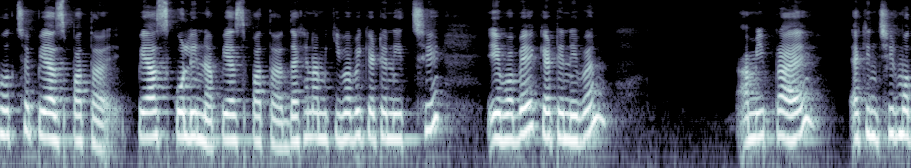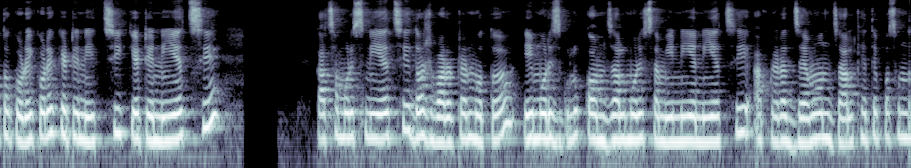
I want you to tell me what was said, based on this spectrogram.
হচ্ছে পেঁয়াজ পাতা, পেঁয়াজ কলি না, পেঁয়াজ পাতা। দেখেন আমি কীভাবে কেটে নিচ্ছি। এভাবে কেটে নেবেন। আমি প্রায় এক ইঞ্চির মতো করে করে কেটে নিচ্ছি, কেটে নিয়েছি। কাঁচামরিচ নিয়েছি, দশ বারোটার মতো। এই মরিচগুলো কম জাল মরিচ আমি নিয়ে নিয়েছি। আপনারা যেমন জাল খেতে পছন্দ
